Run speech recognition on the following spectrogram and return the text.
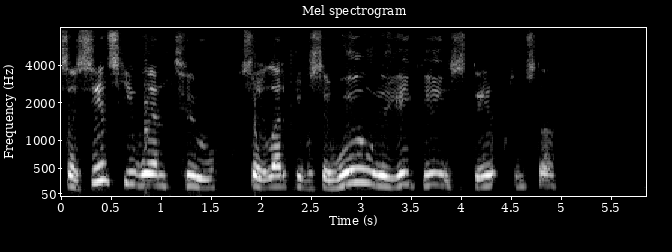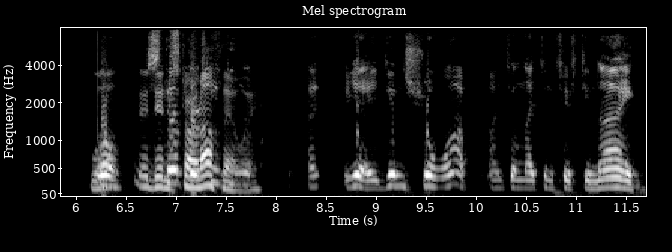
so since he went to so a lot of people say, well, the AK is stamped and stuff. Well, Well, it didn't start off that way. Uh, yeah, it didn't show up until 1959,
